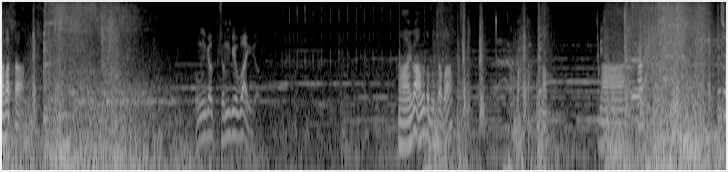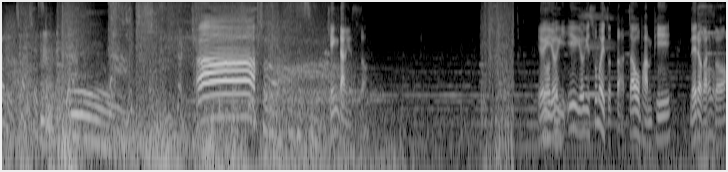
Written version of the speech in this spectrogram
잡았다 공격 준비 완료. 아 이거 아무도 못 잡아? 아 적을 처치했습니다. 아, 갱 당했어. 여기 여기 이, 여기 숨어 있었다. 짜오 반피 내려갔어.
